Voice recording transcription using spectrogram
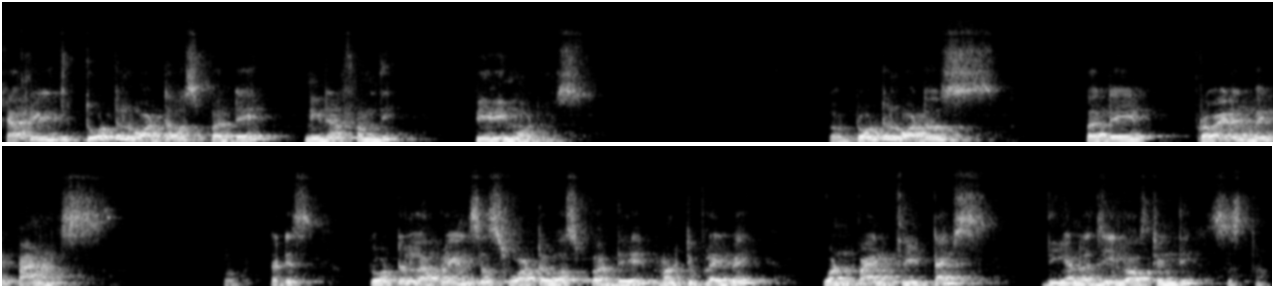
Calculate the total watt hours per day needed from the PV modules. So total watt hours per day provided by panels. So that is total appliances watt hours per day multiplied by 1.3 times the energy lost in the system.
